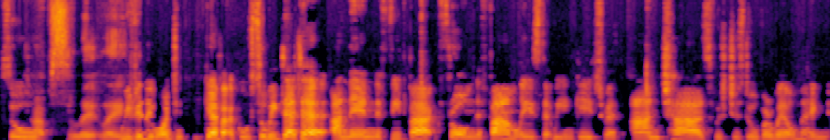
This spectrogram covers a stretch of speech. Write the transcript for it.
So, absolutely, we really wanted to give it a go. So, we did it. And then the feedback from the families that we engaged with and CHAS was just overwhelming.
